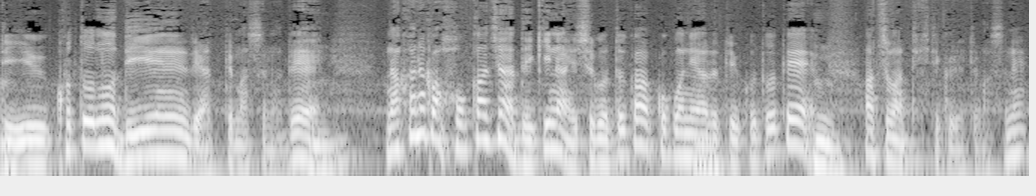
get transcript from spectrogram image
ていうことの DNA でやってますので、うん、なかなか他じゃできない仕事がここにあるということで、集まってきてくれてますね、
